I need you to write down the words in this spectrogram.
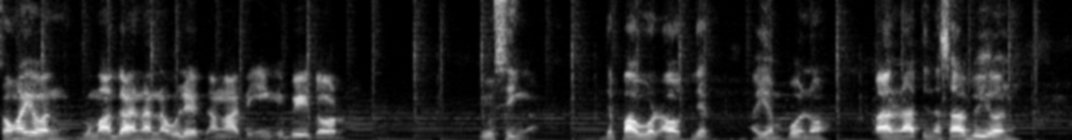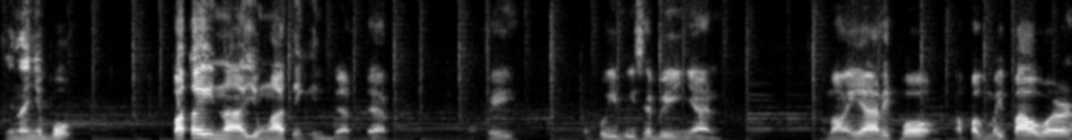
So ngayon, gumagana na ulit ang ating incubator using the power outlet. Ayan po, no? Paano natin nasabi yon? Tingnan nyo po. Patay na yung ating inverter. Okay? Ano po ibig sabihin yan? Ang mangyayari po, kapag may power,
